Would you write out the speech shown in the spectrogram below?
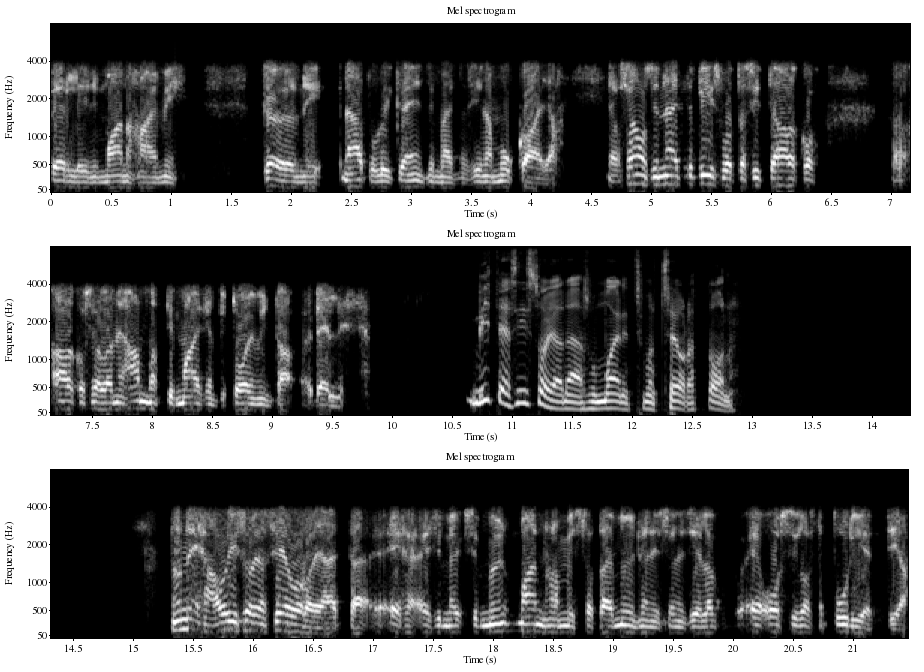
Berliini, Mannheimi, Köln, niin nämä tuli ensimmäisenä siinä mukaan. Ja, ja sanoisin näin, että viisi vuotta sitten alkoi alko sellainen ammattimaisempi toiminta Dellissä. Miten isoja nämä sun mainitsemat seurat on? No nehän on isoja seuroja, että eihän esimerkiksi Mannheimissa tai Münchenissä, niin siellä ei ole sellaista budjettia,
